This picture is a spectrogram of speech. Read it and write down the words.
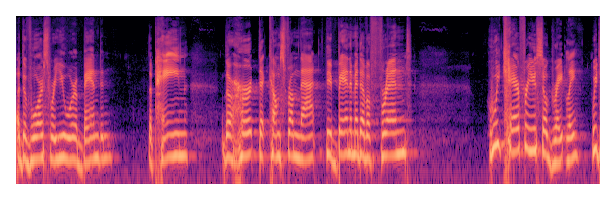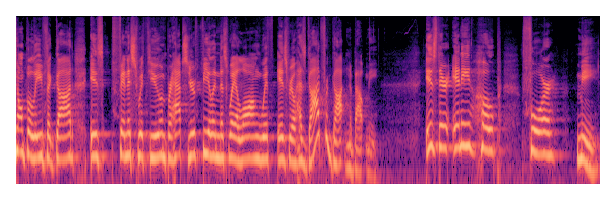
a divorce where you were abandoned, the pain, the hurt that comes from that, the abandonment of a friend. We care for you so greatly. We don't believe that God is finished with you, and perhaps you're feeling this way along with Israel. Has God forgotten about me? Is there any hope for me?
